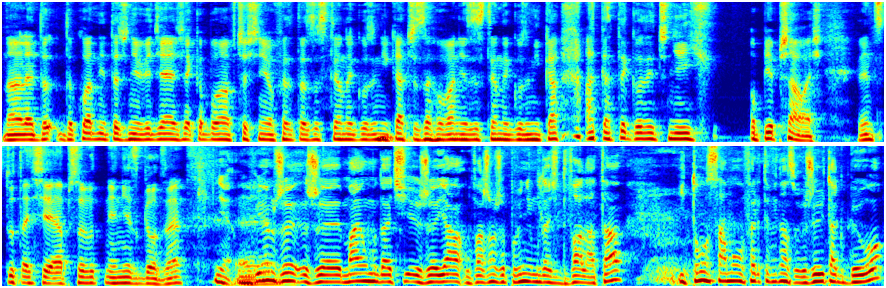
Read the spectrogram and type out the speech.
no ale do, dokładnie też nie wiedziałeś jaka była wcześniej oferta ze strony górnika, czy zachowanie ze strony górnika, a kategorycznie ich opieprzałeś. Więc tutaj się absolutnie nie zgodzę. Nie, mówiłem, że, że mają mu dać, że ja uważam, że powinien mu dać dwa lata i tą samą ofertę finansową. Jeżeli tak było,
